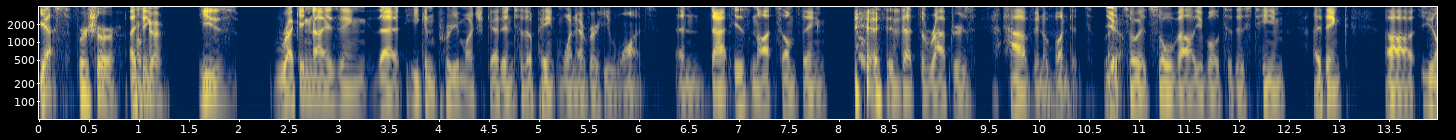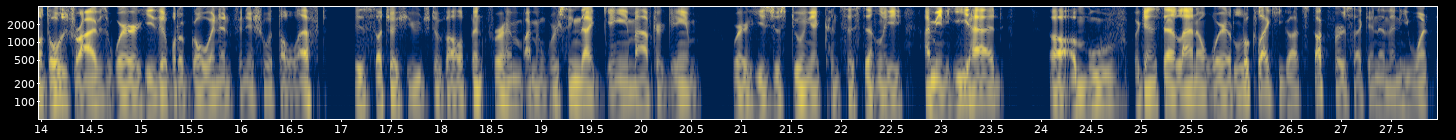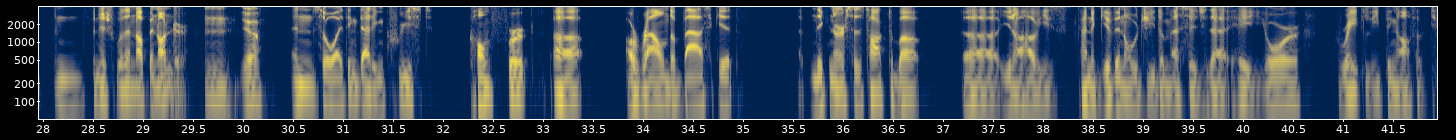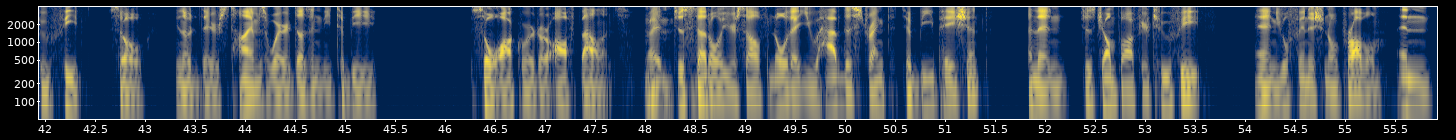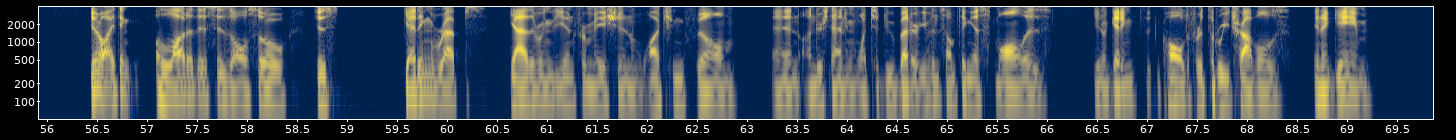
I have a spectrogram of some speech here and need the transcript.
Yes, for sure. I Okay. think he's recognizing that he can pretty much get into the paint whenever he wants. And that is not something that the Raptors have in abundance. Right? Yeah. So it's so valuable to this team. I think, uh, you know, those drives where he's able to go in and finish with the left is such a huge development for him. I mean, we're seeing that game after game where he's just doing it consistently. I mean, he had uh, a move against Atlanta where it looked like he got stuck for a second and then he went and finished with an up and under. Mm, yeah, And so I think that increased comfort uh, around the basket. Nick Nurse has talked about, uh, you know, how he's kind of given OG the message that, hey, you're great leaping off of two feet. So, you know, there's times where it doesn't need to be so awkward or off balance, right? Mhm. Just settle yourself, know that you have the strength to be patient, and then just jump off your two feet and you'll finish no problem. And, you know, I think a lot of this is also just getting reps, gathering the information, watching film, and understanding what to do better. Even something as small as, you know, getting th- called for three travels in a game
